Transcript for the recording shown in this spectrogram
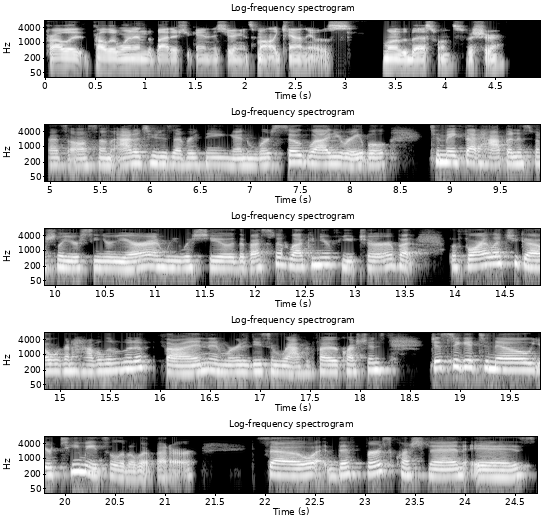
probably probably winning the bi-district game this year against Motley County was one of the best ones for sure. That's awesome. Attitude is everything. And we're so glad you were able to make that happen, especially your senior year. And we wish you the best of luck in your future. But before I let you go, we're going to have a little bit of fun and we're going to do some rapid fire questions just to get to know your teammates a little bit better. So the first question is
